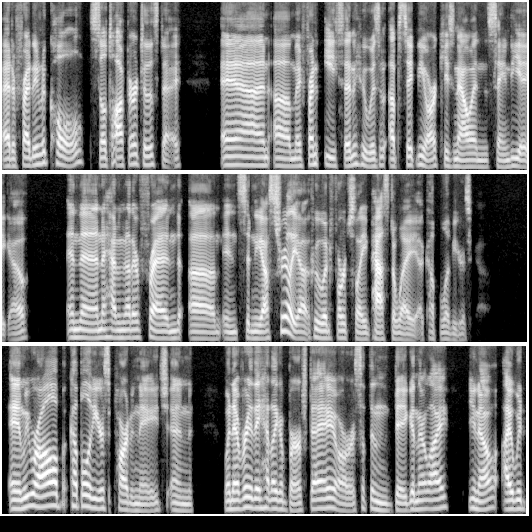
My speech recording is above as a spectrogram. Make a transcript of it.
I had a friend named Nicole, still talk to her to this day, and uh, my friend Ethan, who was in upstate New York. He's now in San Diego. And then I had another friend um, in Sydney, Australia, who unfortunately passed away a couple of years ago. And we were all a couple of years apart in age. And whenever they had like a birthday or something big in their life, you know, I would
